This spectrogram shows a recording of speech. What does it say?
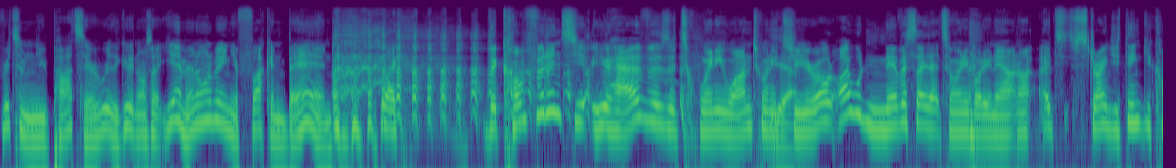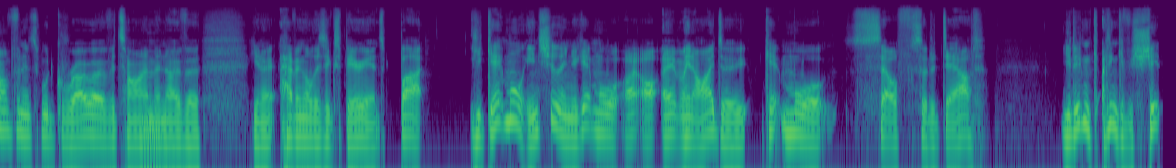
written some new parts there, really good." And I was like, "Yeah, man, I want to be in your fucking band." like the confidence you, you have as a 21, 22 Yeah. year old, I would never say that to anybody now. And I, it's strange. You think your confidence would grow over time mm. and over, you know, having all this experience. But you get more insulin. you get more. I, I, I mean, I do get more self sort of doubt. You didn't. I didn't give a shit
